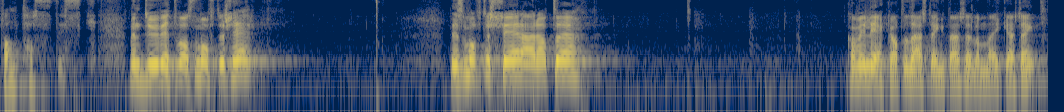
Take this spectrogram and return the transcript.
Fantastisk. Men du vet hva som ofte skjer? Det som ofte skjer, er at uh, Kan vi leke at det er stengt der, selv om det ikke er stengt?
